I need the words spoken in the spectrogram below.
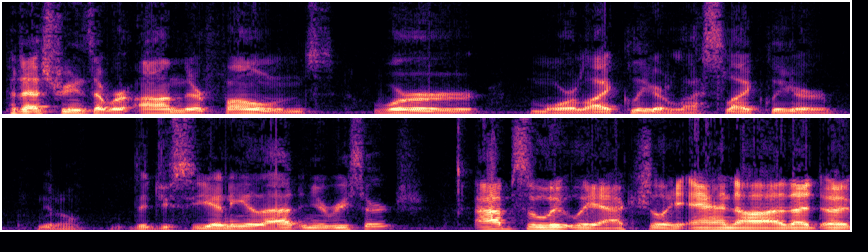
pedestrians that were on their phones were more likely or less likely, or you know, did you see any of that in your research? Absolutely, actually, and uh, that. Uh,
